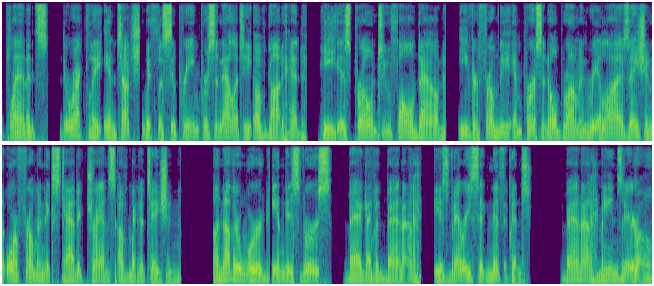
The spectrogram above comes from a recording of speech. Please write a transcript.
planets, directly in touch with the Supreme Personality of Godhead, he is prone to fall down, either from the impersonal Brahman realization or from an ecstatic trance of meditation. Another word in this verse, Bhagavad Bana, is very significant. Bana means arrow,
